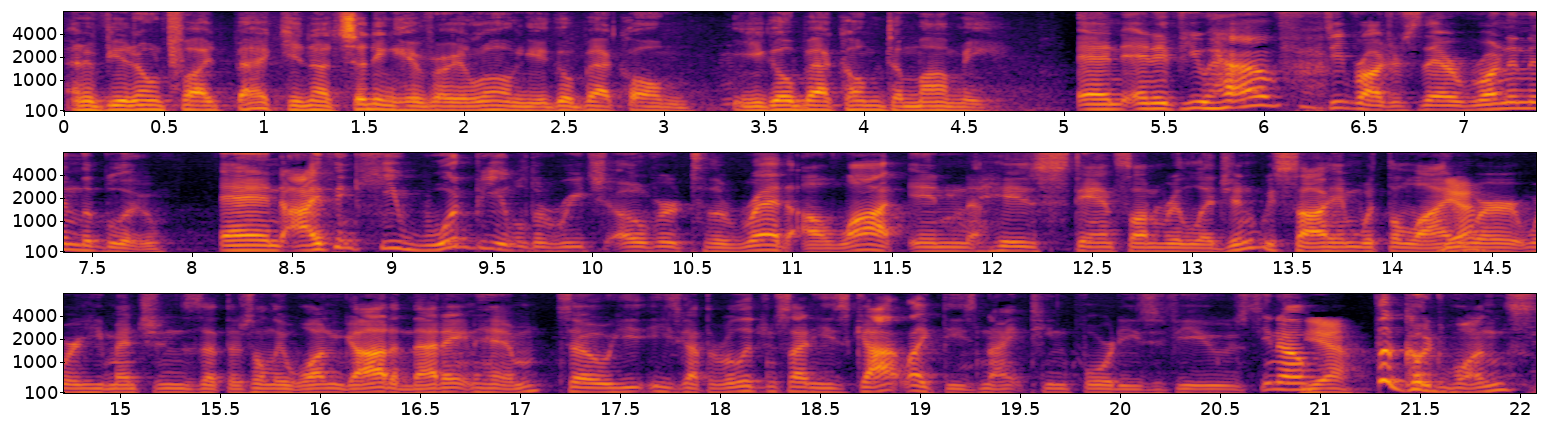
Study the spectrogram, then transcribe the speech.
And if you don't fight back, you're not sitting here very long. You go back home. You go back home to mommy. And and if you have Steve Rogers there running in the blue, and I think he would be able to reach over to the red a lot in his stance on religion. We saw him with the line Yeah. where, where he mentions that there's only one God and that ain't him. So he, he's got the religion side. He's got like these 1940s views, you know, Yeah. the good ones.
